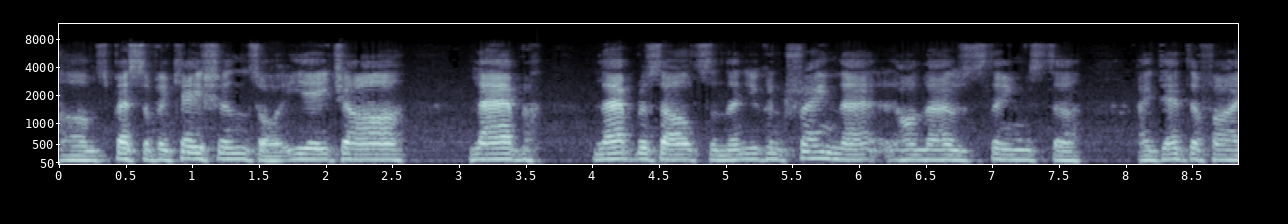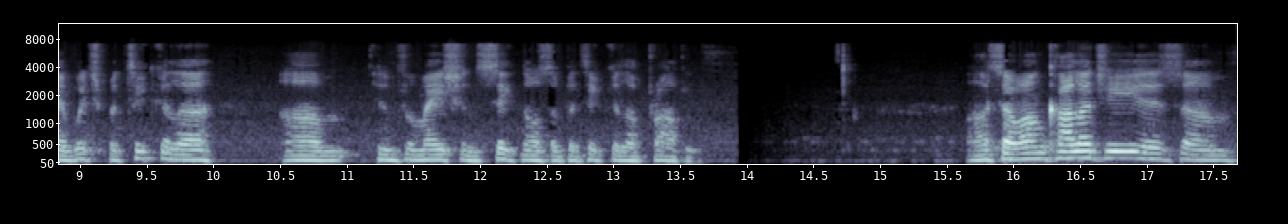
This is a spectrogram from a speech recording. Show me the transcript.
um, specifications or EHR lab lab results, and then you can train that on those things to identify which particular um, information signals a particular problem. Uh, so oncology is um,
